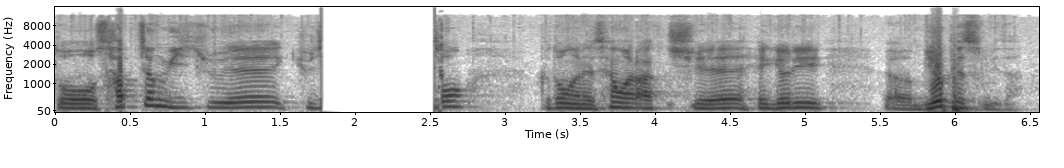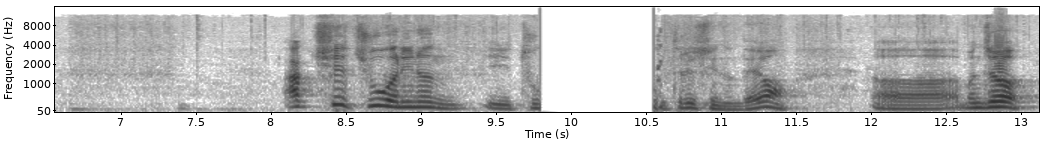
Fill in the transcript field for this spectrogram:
또 삽장 위주의 규제로 그동안의 생활 악취의 해결이 어, 미흡했습니다. 악취의 주 원인은 이두 드릴 수 있는데요. 어, 먼저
